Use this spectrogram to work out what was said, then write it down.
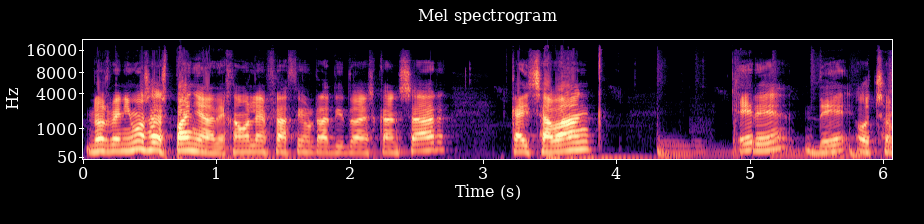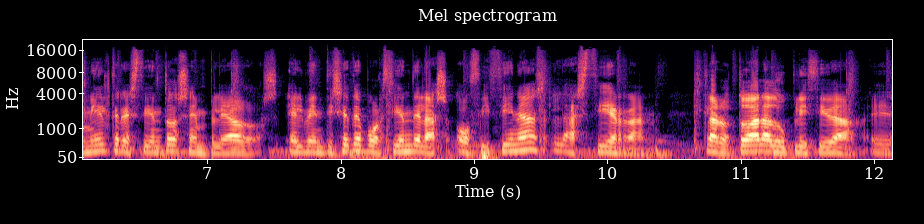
Nos venimos a España, dejamos la inflación un ratito a descansar. CaixaBank ERE de 8.300 empleados. El 27% de las oficinas las cierran. Claro, toda la duplicidad. Eh,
